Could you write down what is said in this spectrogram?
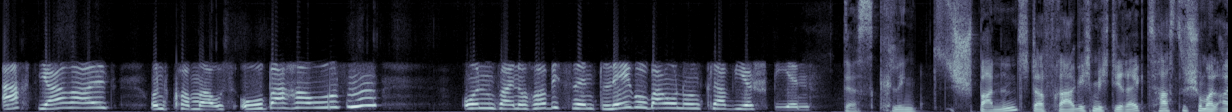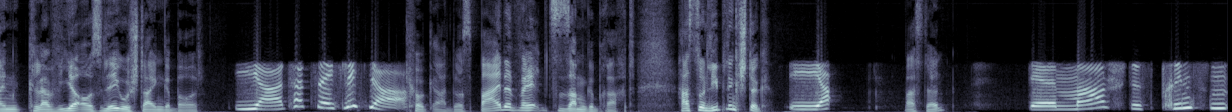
acht Jahre alt und komme aus Oberhausen. Und meine Hobbys sind Lego bauen und Klavier spielen. Das klingt spannend. Da frage ich mich direkt, hast du schon mal ein Klavier aus Legosteinen gebaut? Ja, tatsächlich ja. Guck an, du hast beide Welten zusammengebracht. Hast du ein Lieblingsstück? Ja, Was denn? der Marsch des Prinzen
